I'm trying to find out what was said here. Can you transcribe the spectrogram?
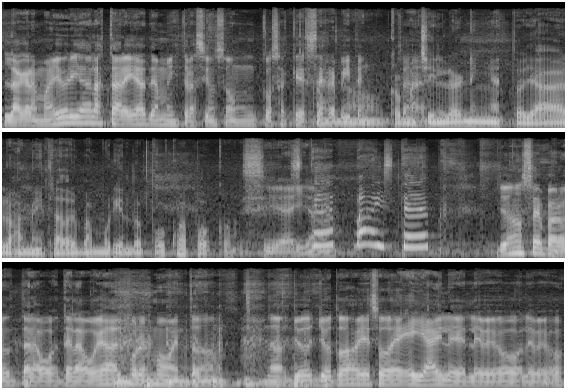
la gran mayoría de las tareas de administración son cosas que se Ay, repiten. no, Con O sea, Machine Learning esto ya los administradores van muriendo poco a poco. Sí, ahí ya Step by step. Yo no sé, pero te la, voy- te la voy a dar por el momento. No, No, yo, yo todavía eso de AI le, le veo, le veo.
